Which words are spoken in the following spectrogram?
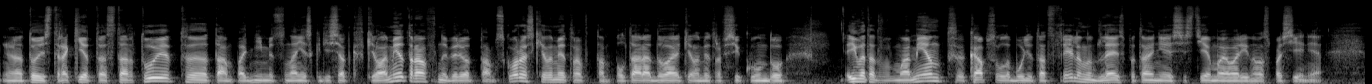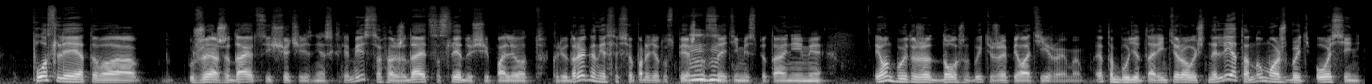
то есть ракета стартует, э, там поднимется на несколько десятков километров, наберет там скорость километров, там полтора-два километра в секунду. И в этот момент капсула будет отстреляна для испытания системы аварийного спасения. После этого уже ожидаются еще через несколько месяцев, ожидается следующий полет Crew Dragon, если все пройдет успешно mm-hmm. с этими испытаниями. И он будет уже, должен быть уже пилотируемым. Это будет ориентировочно лето, ну, может быть, осень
